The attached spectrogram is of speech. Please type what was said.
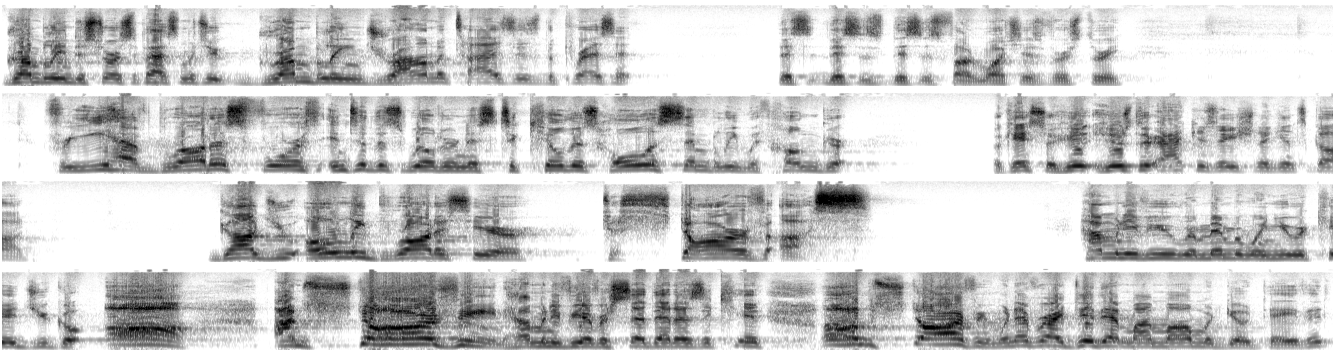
Grumbling distorts the past. Number two, grumbling dramatizes the present. This, this, is, this is fun. Watch this, verse 3. For ye have brought us forth into this wilderness to kill this whole assembly with hunger. Okay, so here, here's their accusation against God God, you only brought us here to starve us. How many of you remember when you were kids, you go, Oh, I'm starving. How many of you ever said that as a kid? Oh, I'm starving. Whenever I did that, my mom would go, David,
